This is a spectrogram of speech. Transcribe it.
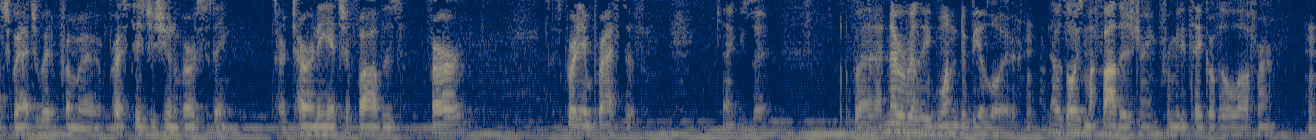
college graduate from a prestigious university, attorney at your father's firm. It's pretty impressive. Thank you, sir. But I never really wanted to be a lawyer. That was always my father's dream for me to take over the law firm. Hmm.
